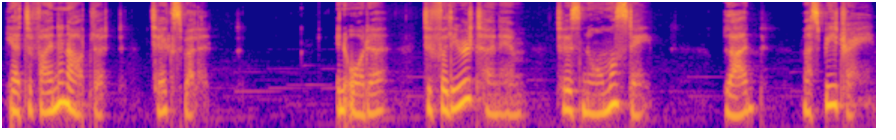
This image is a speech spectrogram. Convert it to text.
he had to find an outlet to expel it. In order to fully return him to his normal state, blood must be drained.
